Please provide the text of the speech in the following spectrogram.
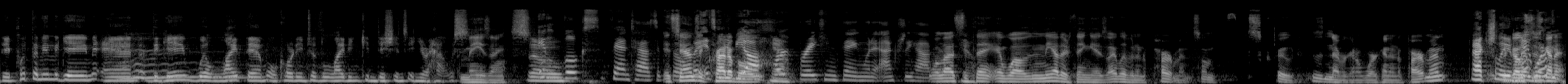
they put them in the game, and the game will light them according to the lighting conditions in your house. Amazing. So it looks fantastic. It though, sounds but It's gonna be incredible. a heartbreaking thing when it actually happens. Well, that's the thing. And well, and the other thing is, I live in an apartment, so I'm screwed. This is never going to work in an apartment. actually, it might, work, gonna- it,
